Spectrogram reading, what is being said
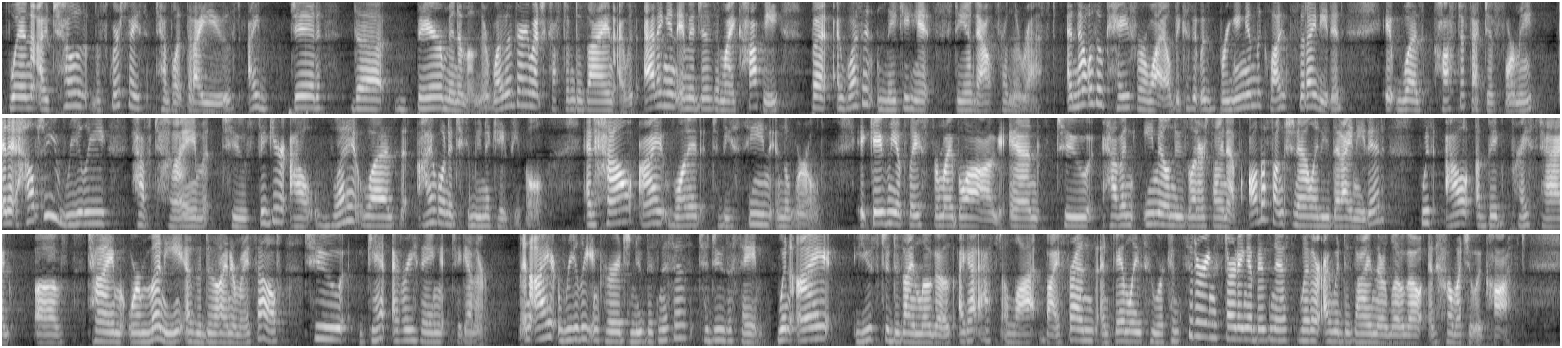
when I chose the Squarespace template that I used, I did the bare minimum. There wasn't very much custom design. I was adding in images in my copy, but I wasn't making it stand out from the rest. And that was okay for a while because it was bringing in the clients that I needed. It was cost effective for me. And it helped me really have time to figure out what it was that I wanted to communicate people and how I wanted to be seen in the world. It gave me a place for my blog and to have an email newsletter sign up, all the functionality that I needed without a big price tag of time or money as a designer myself to get everything together. And I really encourage new businesses to do the same. When I used to design logos, I got asked a lot by friends and families who were considering starting a business whether I would design their logo and how much it would cost.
